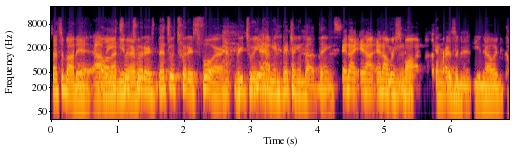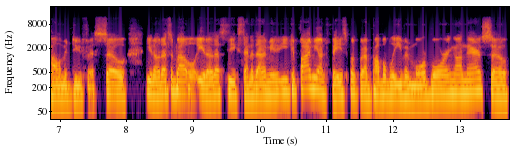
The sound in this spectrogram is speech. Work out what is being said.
That's about it. I well, mean, that's what know, Twitter's that's what Twitter's for, retweeting yeah. and bitching about things. And I and, I, and I'll respond to the president, you know, and call him a doofus. So you know, that's about you know that's the extent of that. I mean, you can find me on Facebook, but I'm probably even more boring on there. So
